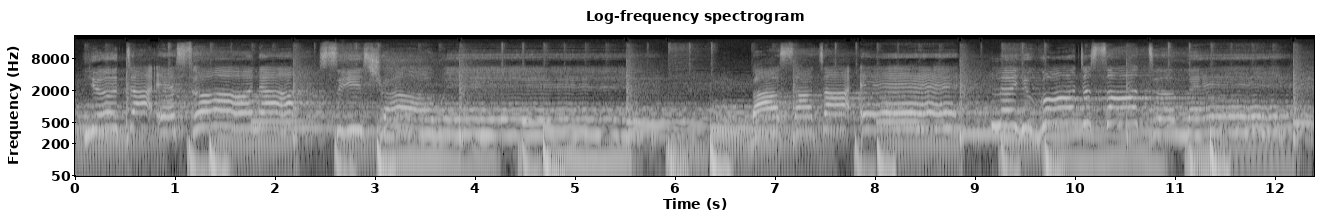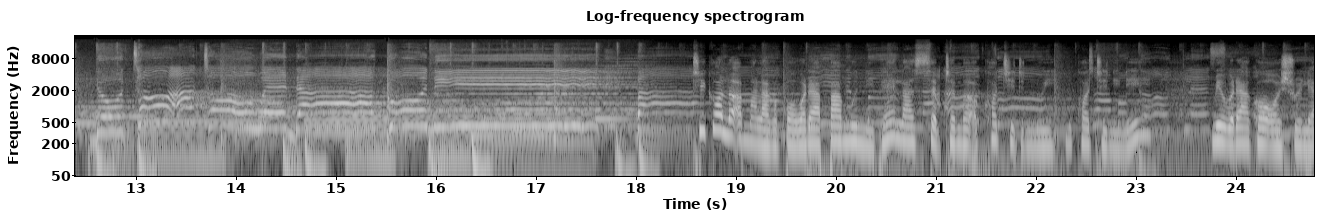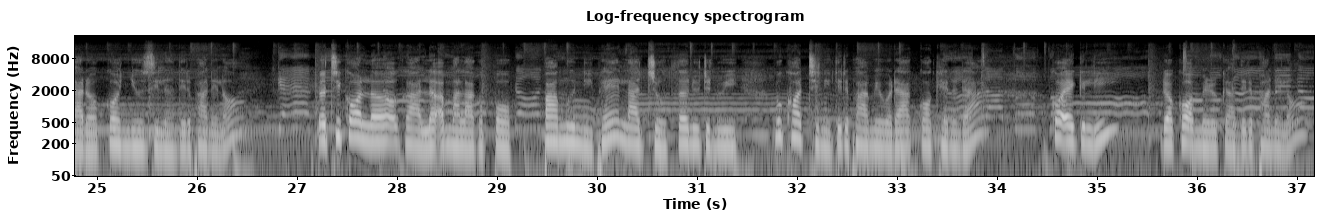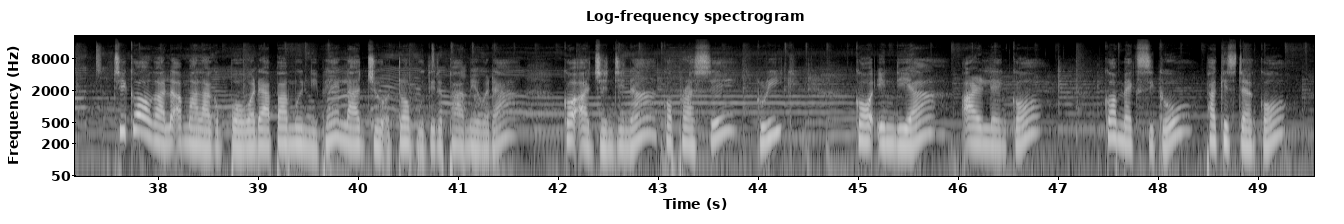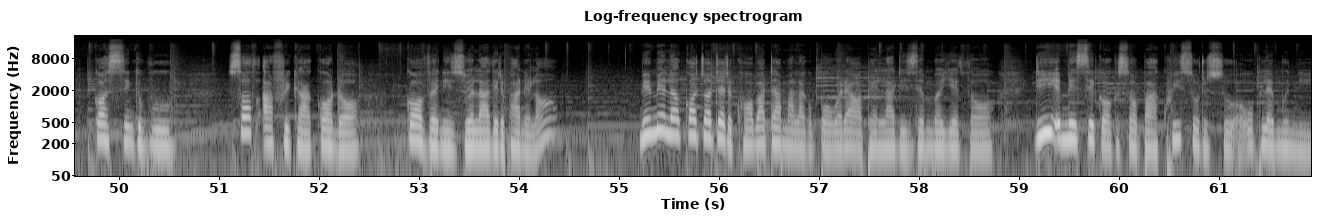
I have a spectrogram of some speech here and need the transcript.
lỡ những video hấp dẫn ကောလအမလာကပေါ်ဝဒပါမှုနိဖဲလာစက်တမ်ဘာအခေါချီတနွီမခေါချီနီနေမြေဝဒကောဩစတြေးလျတော့ကောနယူးဇီလန်တေတဖာနေလောလချီကောလကလအမလာကပေါ်ပါမှုနိဖဲလာဂျိုသနူတနွီမခေါချီနီတေတဖာမြေဝဒကောကနေဒါကောအက်ကလီဒေါ်ကောအမေရိကန်တေတဖာနေလောချီကောကလအမလာကပေါ်ဝဒပါမှုနိဖဲလာဂျိုအတော့ဘူးတေတဖာမြေဝဒကောအာဂျင်တီနာကောဘရာဇီးဂရိကောအိန္ဒိယအိုင်လန်ကော ကောမက္ကဆီကိုပါကစ္စတန်ကောကောစင်ကာပူ South Africa ကောတော့ကောဗင်နီဇွဲလားတဲ့တဖာနေလောမိမိလကောကြတဲ့တခေါ်ပါတာမလာကပေါ်ဝရအဖဲလာဒီဇင်ဘာရက်တော့ဒီအမစ်စစ်ကောကစောပါခွီဆိုတဆူအိုဖလက်မူနီ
